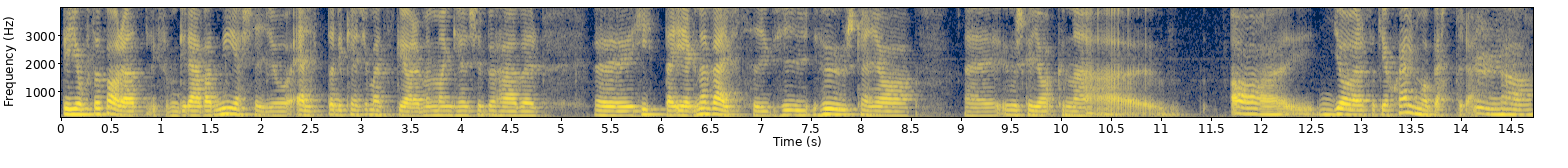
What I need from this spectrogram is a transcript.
det är ju också fara att liksom gräva ner sig och älta. Det kanske man inte ska göra men man kanske behöver eh, hitta egna verktyg. Hur, hur ska jag hur ska jag kunna ja, göra så att jag själv mår bättre. Ja.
